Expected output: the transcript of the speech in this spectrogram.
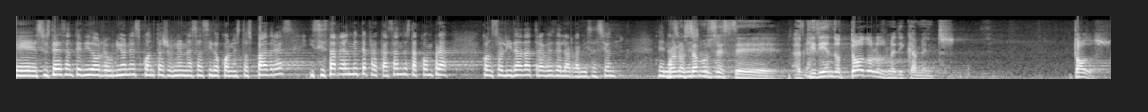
Eh, si ustedes han tenido reuniones, cuántas reuniones han sido con estos padres y si está realmente fracasando esta compra consolidada a través de la Organización de Naciones Bueno, estamos este, adquiriendo todos los medicamentos, todos.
